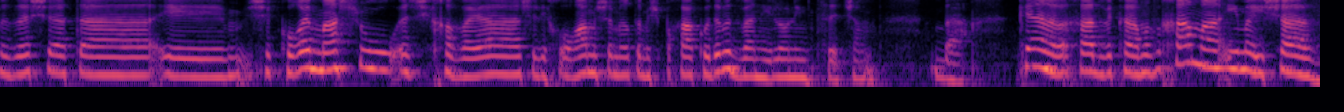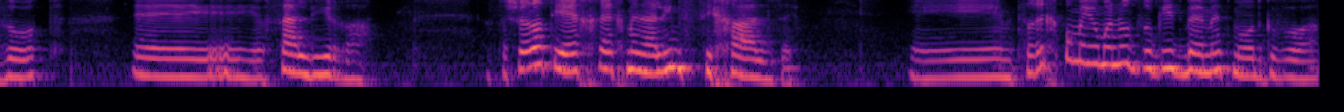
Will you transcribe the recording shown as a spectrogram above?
בזה שאתה, שקורה משהו, איזושהי חוויה שלכאורה משמר את המשפחה הקודמת ואני לא נמצאת שם בה. כן, על אחת וכמה וכמה, אם האישה הזאת עושה לי רע. אז אתה שואל אותי איך, איך מנהלים שיחה על זה. אמ, צריך פה מיומנות זוגית באמת מאוד גבוהה.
